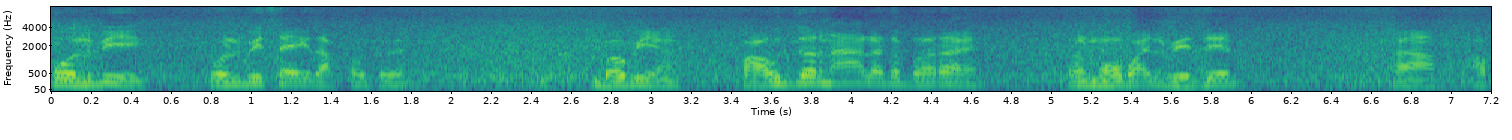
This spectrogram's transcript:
कोलबी कोलबीचा एक दाखवतो आहे बघूया. पाऊस जर नाही आला तर बरं आहे पण मोबाईल भिजेल. आप आप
